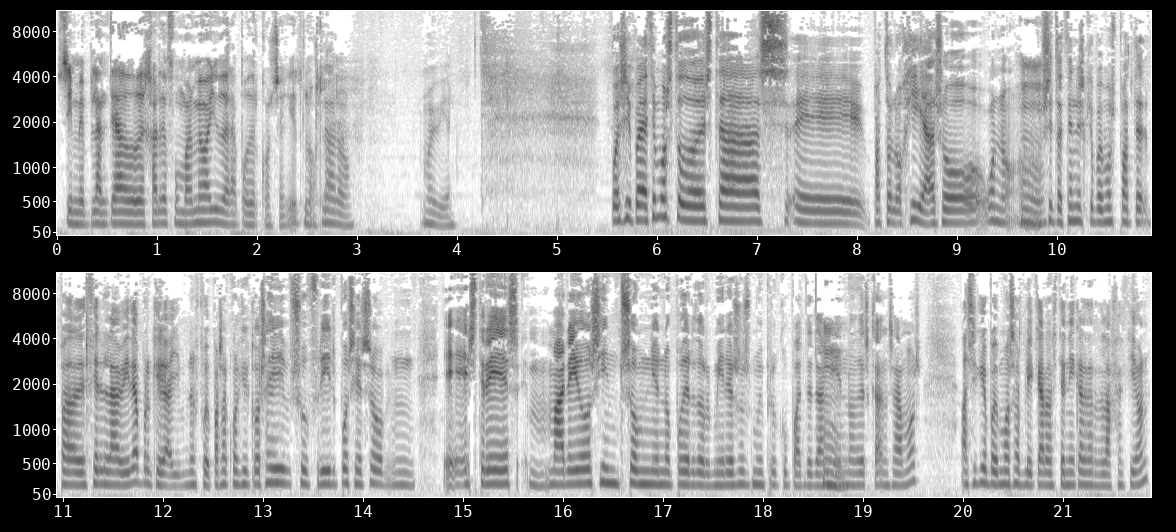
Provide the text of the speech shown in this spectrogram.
si me he planteado dejar de fumar, me va a ayudar a poder conseguirlo. Claro, muy bien. Pues si padecemos todas estas eh, patologías o, bueno, mm. situaciones que podemos padecer en la vida, porque nos puede pasar cualquier cosa y sufrir, pues eso, mm, estrés, mareos, insomnio, no poder dormir, eso es muy preocupante también, mm. no descansamos. Así que podemos aplicar las técnicas de relajación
